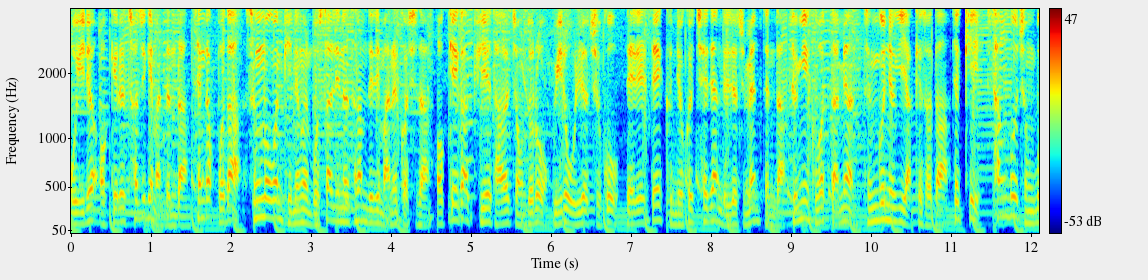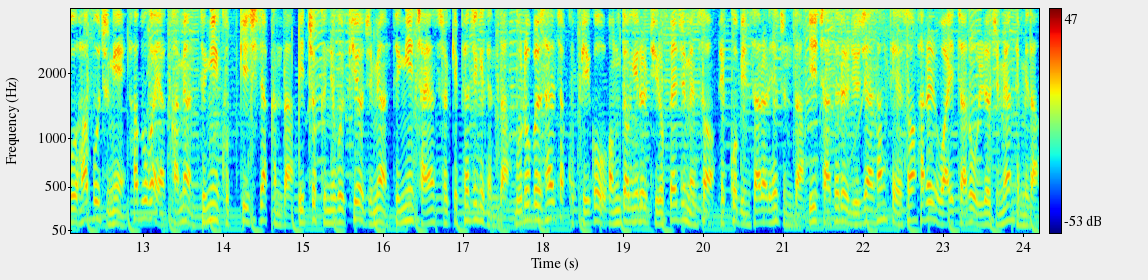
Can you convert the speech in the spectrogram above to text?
오히려 어깨를 처지게 만든다. 생각보다 승모근 기능을 못 살리는 사람들이 많을 것이다. 어깨가 귀에 닿을 정도로 위로 올려주고 내릴 때 근육을 최대한 늘려주면 된다. 등이 굽었다면 등 근육이 약해서다. 특히 상부, 중부, 하부 중에 하부가 약하면 등이 굽기 시작한다. 이쪽 근육을 키워주면 등이 자연스럽게 펴지게 된다. 무릎을 살짝 굽히고 엉덩이를 뒤로 빼주면서 배꼽 인사를 해준다. 이 자세를 유지한 상태에서 팔을 Y자로 올려주면 됩니다.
